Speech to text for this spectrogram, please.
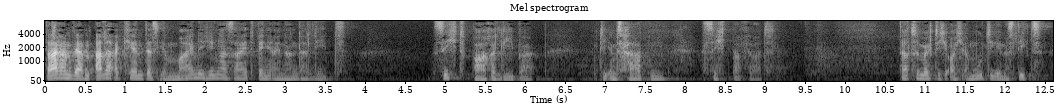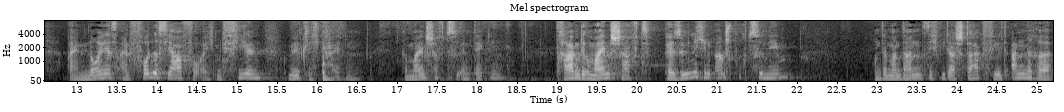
Daran werden alle erkennen, dass ihr meine Jünger seid, wenn ihr einander liebt sichtbare Liebe, die in Taten sichtbar wird. Dazu möchte ich euch ermutigen, es liegt ein neues, ein volles Jahr vor euch mit vielen Möglichkeiten, Gemeinschaft zu entdecken, tragende Gemeinschaft persönlich in Anspruch zu nehmen und wenn man dann sich wieder stark fühlt, andere,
